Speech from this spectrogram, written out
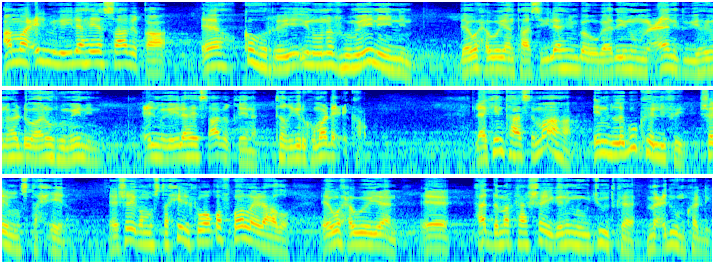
Amaa cilmiga ilaahay ee saabiqa ee ka horreeyey inuuna rumaynaynin dee waxa weeyaan taasi ilaahaynbaa ogaaday inuu mucaanid uu yahay una hadhow aanu rumaynin. Cilmiga ilaahay saabiqiina taqyiir kuma dhici karo. Laakiin taasi ma aha in lagu kalifay shay mustaxiila ee shayga mustaxiilka waa qofkoo la ydhaahdo ee waxa weeyaan ee hadda markaa shaygani mawjuudka macduum ka dhig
